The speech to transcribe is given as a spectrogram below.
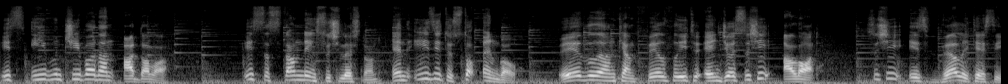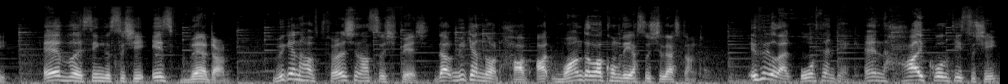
It's even cheaper than a dollar. It's a stunning sushi restaurant and easy to stop and go. Everyone can feel free to enjoy sushi a lot. Sushi is very tasty. Every single sushi is well done we can have traditional sushi fish that we cannot have at Wonderla Conveyor Sushi Restaurant. If you like authentic and high quality sushi,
